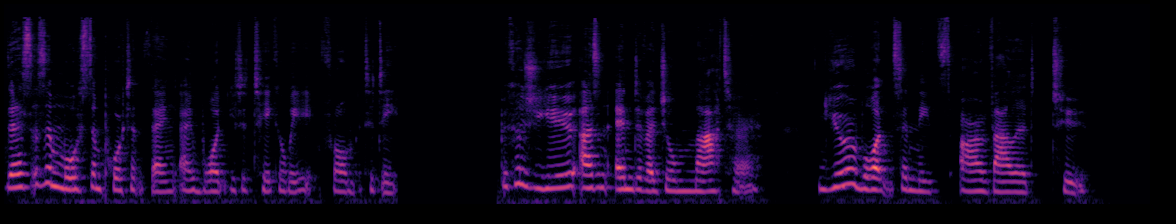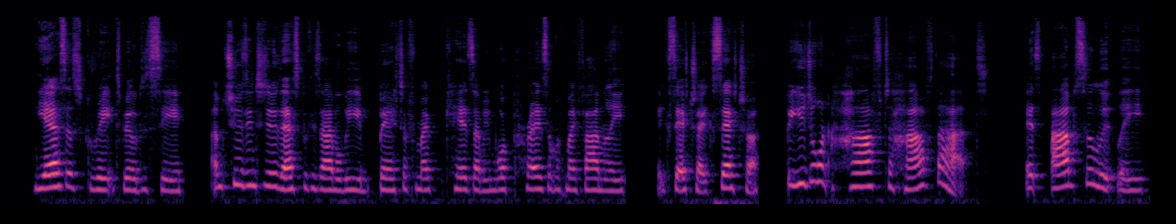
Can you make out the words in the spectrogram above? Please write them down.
This is the most important thing I want you to take away from today. Because you as an individual matter. Your wants and needs are valid too. Yes, it's great to be able to say, I'm choosing to do this because I will be better for my kids, I'll be more present with my family, etc., etc. But you don't have to have that. It's absolutely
